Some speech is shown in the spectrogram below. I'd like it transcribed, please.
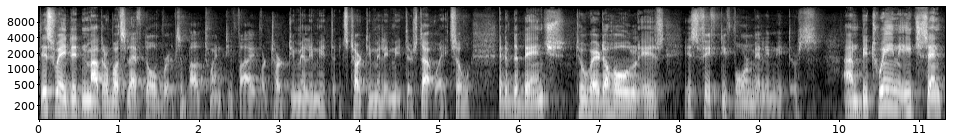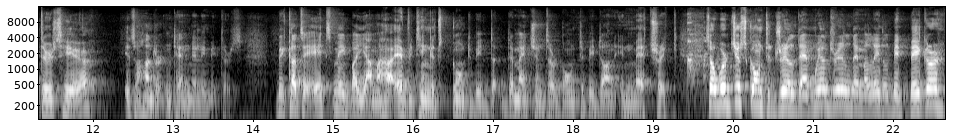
This way didn't matter what's left over. It's about 25 or 30 millimeters. It's 30 millimeters that way. So of the bench to where the hole is is 54 millimeters. And between each centers here is 110 millimeters because it's made by Yamaha, everything is going to be, dimensions are going to be done in metric. So we're just going to drill them. We'll drill them a little bit bigger.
